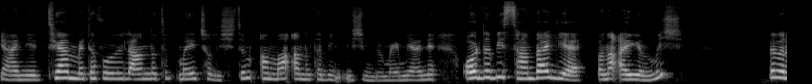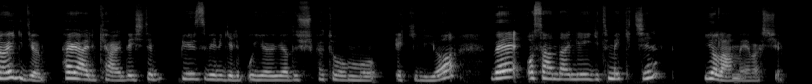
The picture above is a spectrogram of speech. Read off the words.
Yani tren metaforuyla anlatmaya çalıştım ama anlatabilmişim umarım. Yani orada bir sandalye bana ayrılmış ve ben oraya gidiyorum. Her halükarda işte birisi beni gelip uyarıyor ya da şüphe tohumu ekiliyor. Ve o sandalyeye gitmek için yol almaya başlıyor.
